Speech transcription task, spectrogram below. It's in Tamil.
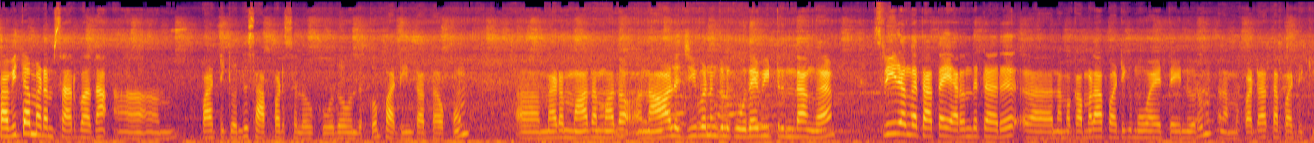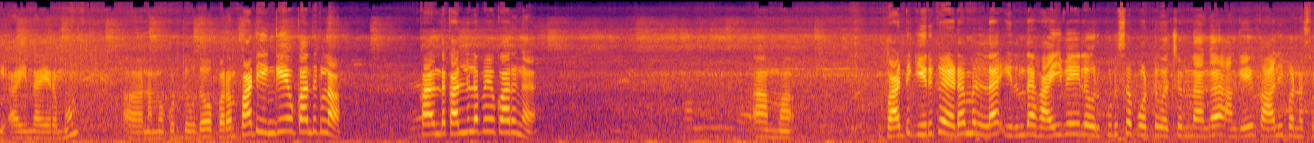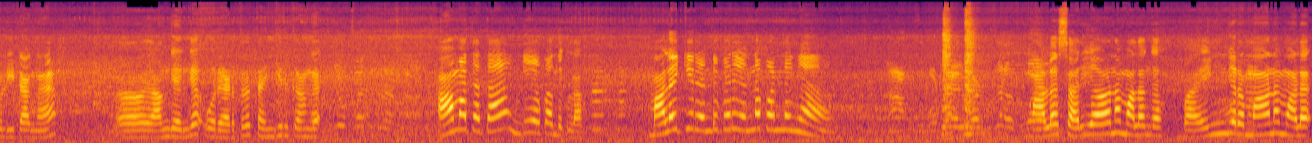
கவிதா மேடம் சார்பாக தான் பாட்டிக்கு வந்து சாப்பாடு செலவுக்கு உதவ வந்திருக்கோம் பாட்டியும் தாத்தாவுக்கும். மேடம் மாதம் மாதம் நாலு ஜீவனுங்களுக்கு உதவிட்டு இருந்தாங்க. ஸ்ரீரங்க தாத்தா இறந்துட்டாரு. நம்ம கமலா பாட்டிக்கு மூவாயிரத்து ஐநூறும் நம்ம பட்டாத்தா பாட்டிக்கு ஐந்தாயிரமும் நம்ம கொடுத்து உதவ போகிறோம் பாட்டி எங்கேயே உட்காந்துக்கலாம். அந்த கல்லில் போய் உட்காருங்க. ஆமாம் பாட்டிக்கு இருக்க இடம் இல்லை இருந்த ஹைவேயில் ஒரு குடிசை போட்டு வச்சுருந்தாங்க. அங்கேயும் காலி பண்ண சொல்லிட்டாங்க. அங்கங்கே ஒரு இடத்துல தங்கியிருக்காங்க. ஆமாம் தாத்தா இங்கேயே உட்காந்துக்கலாம். மலைக்கு ரெண்டு பேரும் என்ன பண்ணீங்க? மழை சரியான மழைங்க பயங்கரமான மழை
